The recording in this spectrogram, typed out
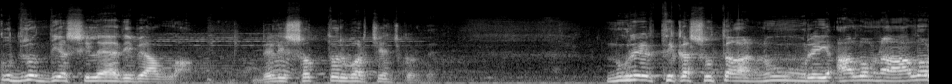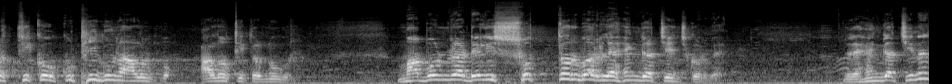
কুদরত দিয়ে সিলাইয়া দিবে আল্লাহ। ডেলি সত্তর বার চেঞ্জ করবে। নূরের থিকা সুতা, নূর, এই আলো না, আলোর থিকো কুঠি গুণ আলো আলোকিত নূর। মা বোনরা ডেলি সত্তর বার লেহেঙ্গা চেঞ্জ করবে। লেহেঙ্গা চিনেন?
